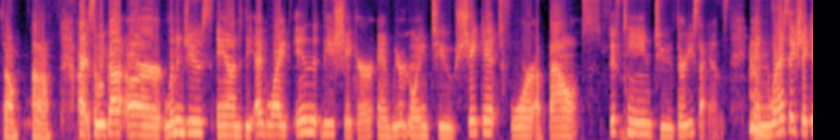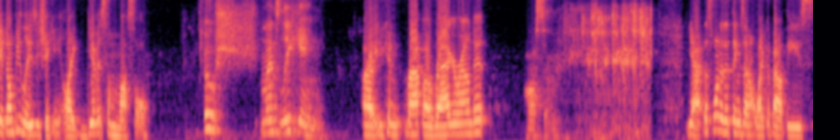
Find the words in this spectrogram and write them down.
So I don't know. All right, so we've got our lemon juice and the egg white in the shaker, and we are going to shake it for about 15 to 30 seconds. And when I say shake it, don't be lazy shaking it. Like give it some muscle. Oh, shh, mine's leaking. Uh, you can wrap a rag around it. Awesome. Yeah, that's one of the things I don't like about these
